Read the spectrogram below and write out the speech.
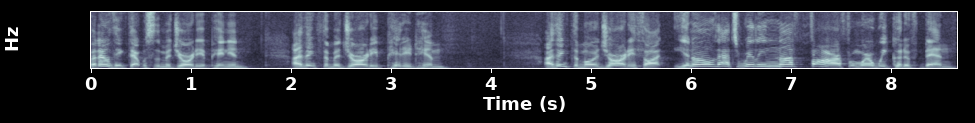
but I don't think that was the majority opinion. I think the majority pitied him. I think the majority thought, you know, that's really not far from where we could have been.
